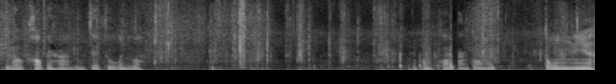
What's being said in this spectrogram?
เดี๋ยวเราเข้าไปหาลุงเจสูกันดีกว่าเดี๋ยวผมขอตั้งกล้องไว้ตรงนี้นะ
